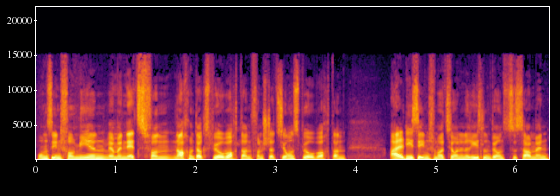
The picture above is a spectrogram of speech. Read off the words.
uns informieren. Wir haben ein Netz von Nachmittagsbeobachtern, von Stationsbeobachtern. All diese Informationen rieseln bei uns zusammen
